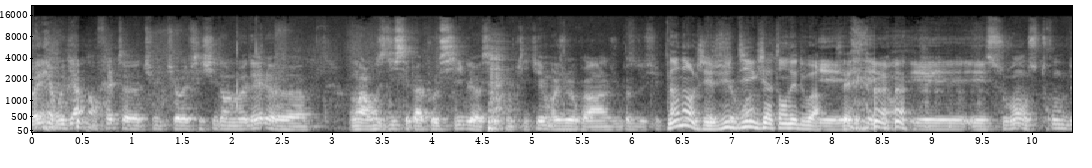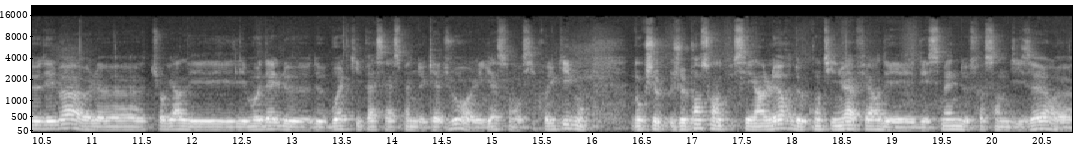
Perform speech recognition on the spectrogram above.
Ouais, mais regarde, en fait, euh, tu, tu réfléchis dans le modèle. euh, on, se dit c'est pas possible, c'est compliqué. Moi, je, je bosse dessus. Non, non, j'ai juste dit que j'attendais de voir. Et, C'est- et- et souvent, on se trompe de débat. Le- tu regardes les, les modèles de, de boîtes qui passent à la semaine de 4 jours, les gars sont aussi productifs. Bon, donc, je, je pense que c'est un leurre de continuer à faire des, des semaines de 70 heures. euh,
